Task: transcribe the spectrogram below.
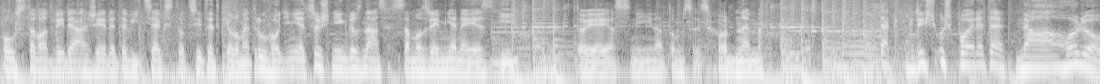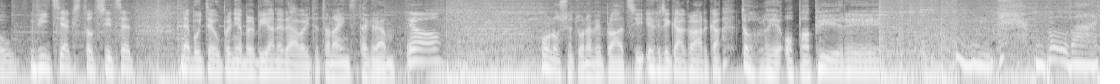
postovat videa, že jedete více jak 130 km v hodině, což nikdo z nás samozřejmě nejezdí. To je jasný, na tom se shodneme tak když už pojedete náhodou víc jak 130, nebuďte úplně blbí a nedávejte to na Instagram. Jo, ono se to nevyplácí, jak říká Klárka, tohle je o papíry. Hmm, bulvár,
